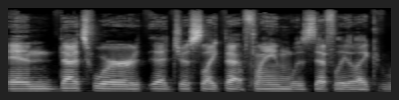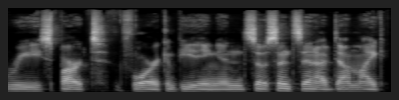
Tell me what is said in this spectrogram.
and that's where that just like that flame was definitely like re-sparked for competing. And so since then i've done like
